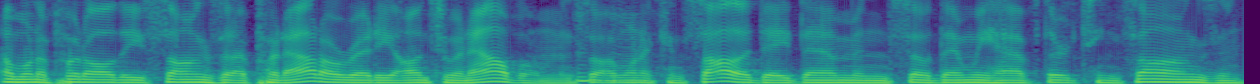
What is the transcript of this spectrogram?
I want to put all these songs that I put out already onto an album. And so I want to consolidate them. And so then we have 13 songs and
